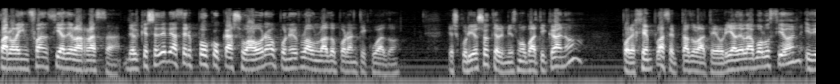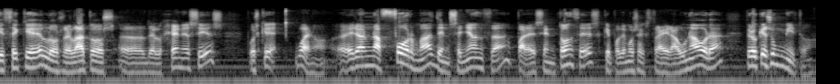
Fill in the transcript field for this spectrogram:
para la infancia de la raza, del que se debe hacer poco caso ahora o ponerlo a un lado por anticuado. Es curioso que el mismo Vaticano, por ejemplo, ha aceptado la teoría de la evolución y dice que los relatos eh, del Génesis, pues que, bueno, eran una forma de enseñanza para ese entonces, que podemos extraer aún ahora, pero que es un mito.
